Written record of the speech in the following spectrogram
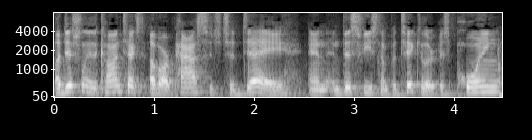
Additionally, the context of our passage today, and, and this feast in particular, is pointing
